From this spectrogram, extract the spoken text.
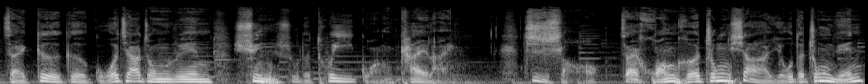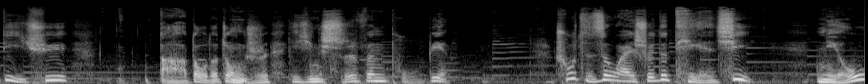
在各个国家中间迅速的推广开来。至少在黄河中下游的中原地区，大豆的种植已经十分普遍。除此之外，随着铁器、牛。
